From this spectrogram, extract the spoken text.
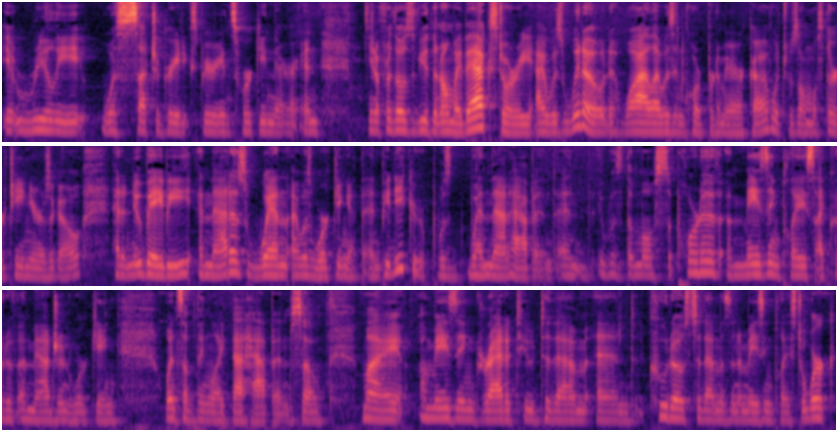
it really was such a great experience working there. And you know, for those of you that know my backstory, I was widowed while I was in corporate America, which was almost 13 years ago, had a new baby, and that is when I was working at the NPD group, was when that happened. And it was the most supportive, amazing place I could have imagined working when something like that happened. So, my amazing gratitude to them and kudos to them as an amazing place to work.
